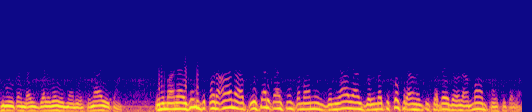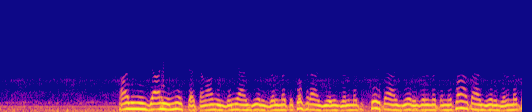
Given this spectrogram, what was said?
شروع کرنا آئی جلوے نہ روشنائی کا ان معنی ہے کہ قرآن آپ پیسر کا سن تمامی دنیا یا ظلمت کفر آہتی شبہ دولا مام پوشتا ہے۔ خالی جاہی نیستا تمامی دنیا زیر ظلمت کفر زیر ظلمت شرک زیر ظلمت نفاق زیر ظلمت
